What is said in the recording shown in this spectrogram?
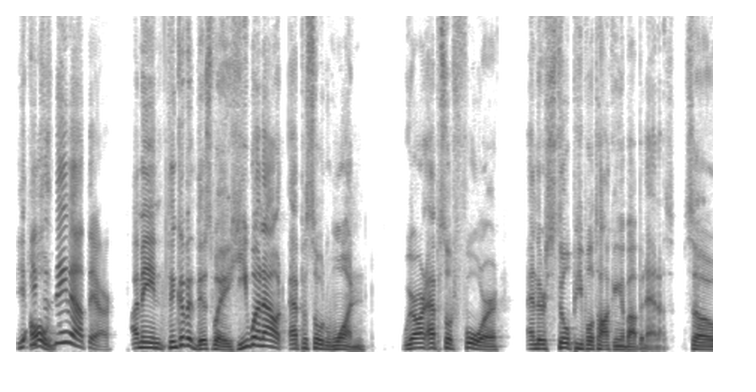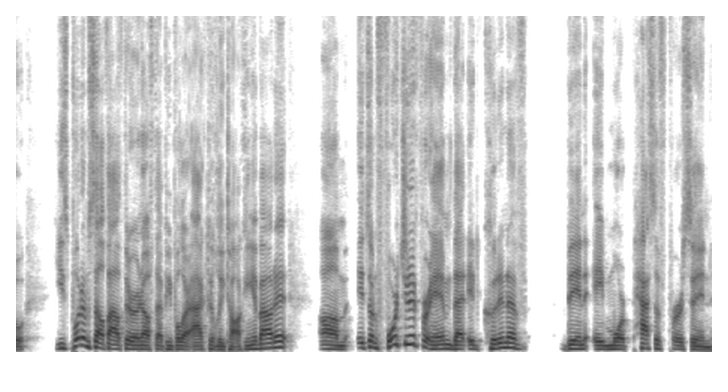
Yeah, Keeps oh, his name out there. I mean, think of it this way. He went out episode one. We're on episode four, and there's still people talking about bananas. So he's put himself out there enough that people are actively talking about it. Um, it's unfortunate for him that it couldn't have been a more passive person,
